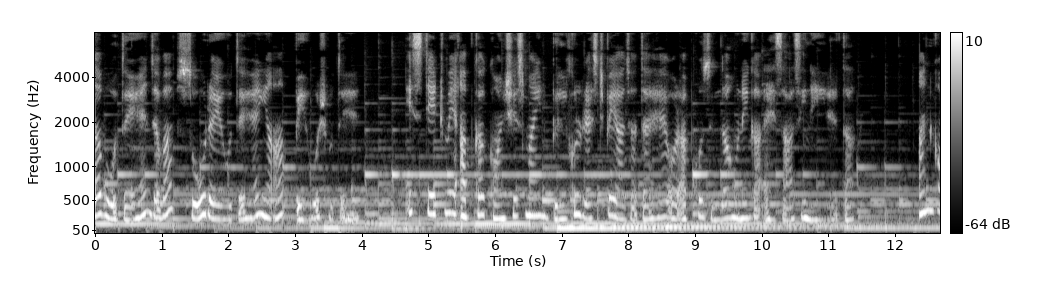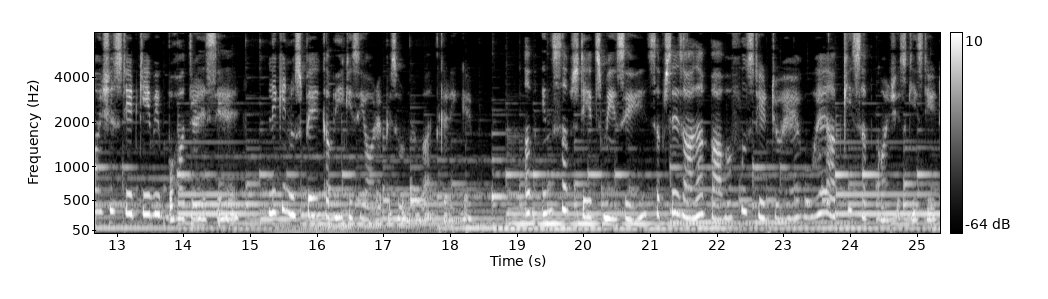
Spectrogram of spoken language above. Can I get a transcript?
तब होते हैं जब आप सो रहे होते हैं या आप बेहोश होते हैं। इस स्टेट में आपका कॉन्शियस माइंड बिल्कुल रेस्ट पे आ जाता है और आपको ज़िंदा होने का एहसास ही नहीं रहता। अनकॉन्शियस स्टेट के भी बहुत रहस्य है, लेकिन उस पर कभी किसी और एपिसोड में बात करेंगे। अब इन सब स्टेट्स में से सबसे ज़्यादा पावरफुल स्टेट जो है, वो है आपकी सबकॉन्शियस की स्टेट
